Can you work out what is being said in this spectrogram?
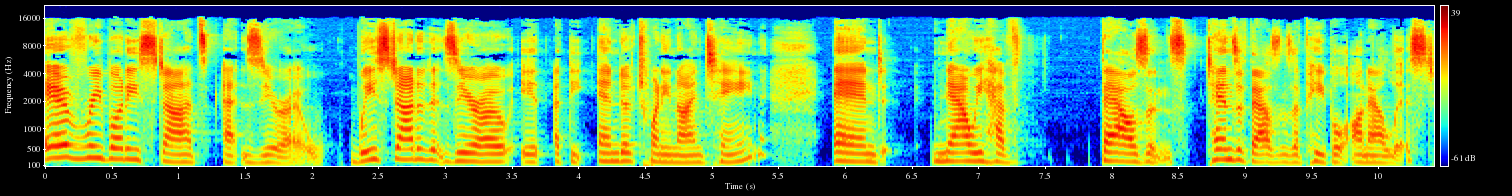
Everybody starts at zero. We started at zero at the end of 2019 and now we have thousands, tens of thousands of people on our list.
